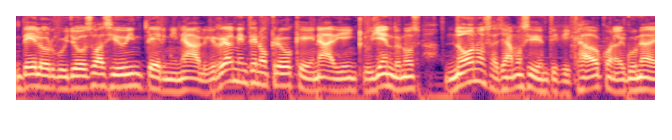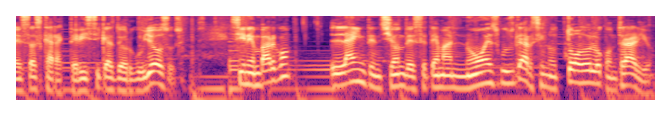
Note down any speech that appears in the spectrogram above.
del orgulloso ha sido interminable y realmente no creo que nadie, incluyéndonos, no nos hayamos identificado con alguna de estas características de orgullosos. Sin embargo, la intención de este tema no es juzgar, sino todo lo contrario,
